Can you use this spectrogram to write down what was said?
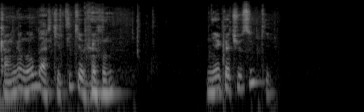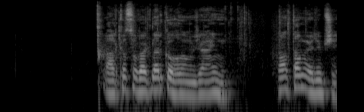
Kanka ne oldu erkeklik yapıyordun. Niye kaçıyorsun ki? Arka sokaklar kovalamacı aynen. Tam, tam öyle bir şey.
